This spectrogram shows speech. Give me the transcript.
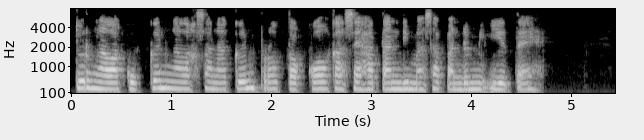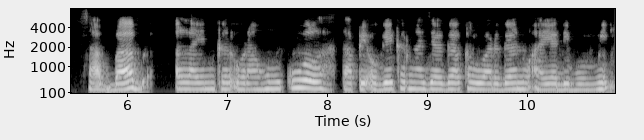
tur ngalakukeun ngalaksanakeun protokol kesehatan di masa pandemi ieu teh. Sabab lain ke orang hungkul tapi oge keur ngajaga keluarga nu aya di bumi.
